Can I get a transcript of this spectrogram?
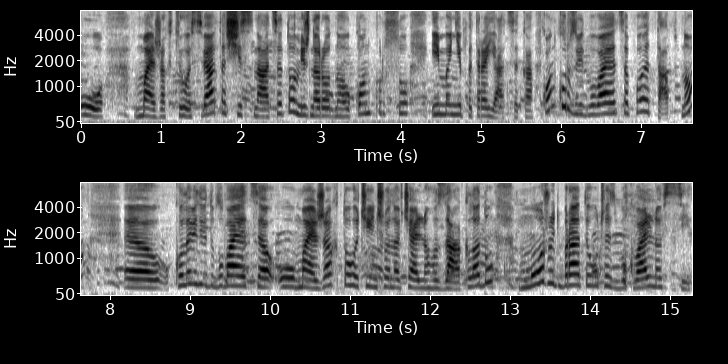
у межах цього свята 16-го міжнародного конкурсу імені Петра Яцика. Конкурс відбувається поетапно. Коли він відбувається у межах того чи іншого навчального закладу, можуть брати участь буквально всі.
